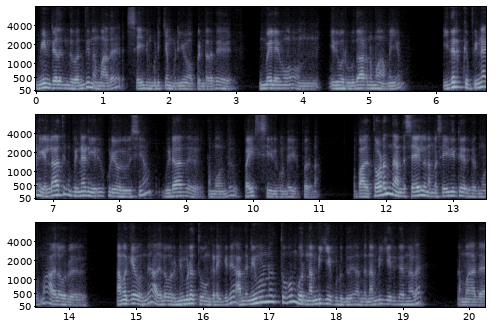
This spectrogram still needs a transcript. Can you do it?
மீண்டெழுந்து வந்து நம்ம அதை செய்து முடிக்க முடியும் அப்படின்றது உண்மையிலேயும் இது ஒரு உதாரணமாக அமையும். இதற்கு பின்னாடி எல்லாத்துக்கும் பின்னாடி இருக்கக்கூடிய ஒரு விஷயம் விடாது நம்ம வந்து பயிற்சி செய்து கொண்டே இருப்பது தான் அப்போ அதை தொடர்ந்து அந்த செயலை நம்ம செய்துகிட்டே இருக்கிறது மூலமாக அதில் ஒரு நமக்கே வந்து அதில் ஒரு நிபுணத்துவம் கிடைக்குது. அந்த நிபுணத்துவம் ஒரு நம்பிக்கையை கொடுக்குது. அந்த நம்பிக்கை இருக்கிறதுனால நம்ம அதை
